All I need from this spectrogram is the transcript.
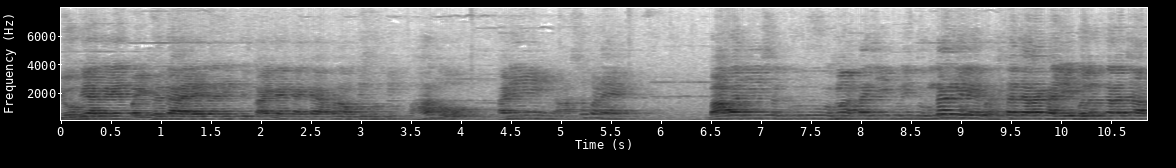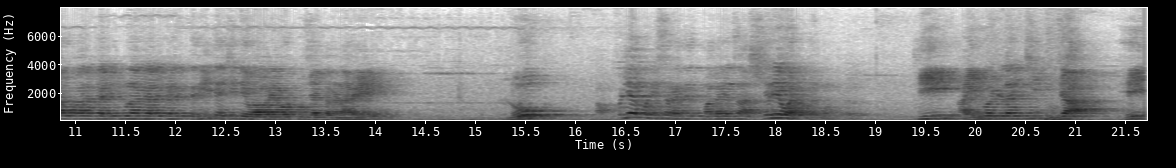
योग्या आहेत बैठका आहेत आणि ते काय काय काय काय आपण अवतीभोवती पाहतो. आणि असं पण आहे बाबाजी सद्गुरू माताजी कुणी तुरुंगात गेले भ्रष्टाचाराखाली बलात्काराच्या आरोपाखाली गुन्हागाराखाली तरी त्याची देवालयावर पूजा करणारे. लोक आपल्या परिसरात आहेत मला याचं आश्चर्य वाटतं म्हटलं की आई वडिलांची पूजा हे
